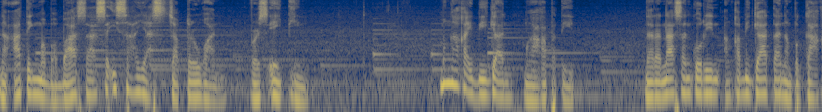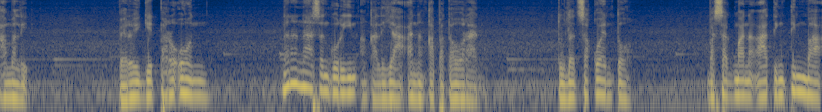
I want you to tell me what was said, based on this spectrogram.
na ating mababasa sa Isayas chapter 1 verse 18. Mga kaibigan, mga kapatid, naranasan ko rin ang kabigatan ng pagkakamali. Pero higit pa roon, naranasan ko rin ang kalayaan ng kapatawaran. Tulad sa kwento, basag man ang ating timba,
